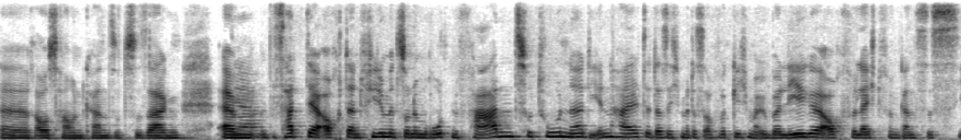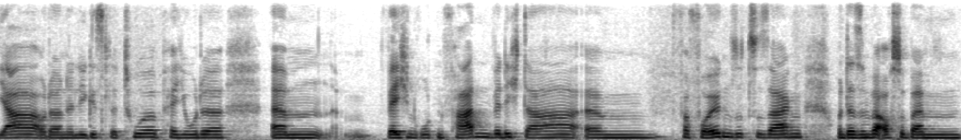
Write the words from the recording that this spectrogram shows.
äh, raushauen kann, sozusagen. Ähm, ja. Das hat ja auch dann viel mit so einem roten Faden zu tun, ne? die Inhalte, dass ich mir das auch wirklich mal überlege, auch vielleicht für ein ganzes Jahr oder eine Legislaturperiode, ähm, welchen roten Faden will ich da ähm, verfolgen, sozusagen. Und da sind wir auch so beim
